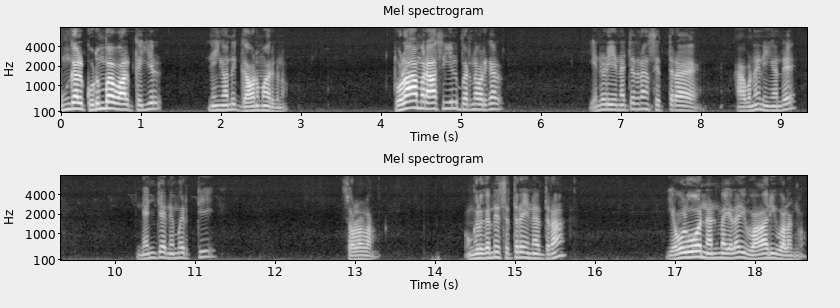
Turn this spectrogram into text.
உங்கள் குடும்ப வாழ்க்கையில் நீங்கள் வந்து கவனமாக இருக்கணும். துலாம் ராசியில் பிறந்தவர்கள் என்னுடைய நட்சத்திரம் சித்திரை அப்படின்னு நீங்கள் வந்து நெஞ்ச நிமிர்த்தி சொல்லலாம். உங்களுக்கு வந்து சித்திரை நட்சத்திரம் எவ்வளவோ நன்மைகளை வாரி வழங்கும்.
